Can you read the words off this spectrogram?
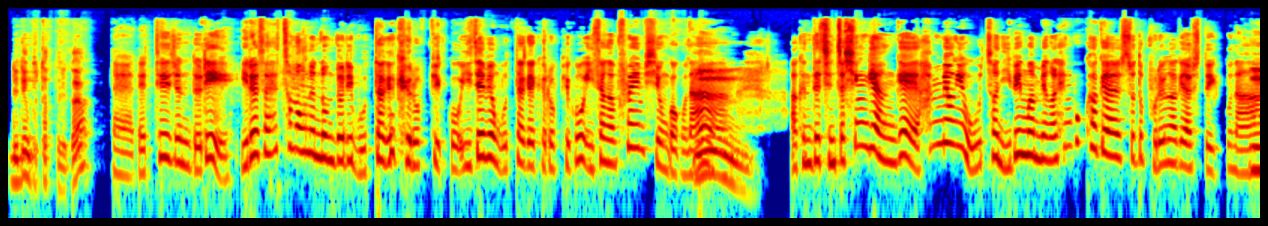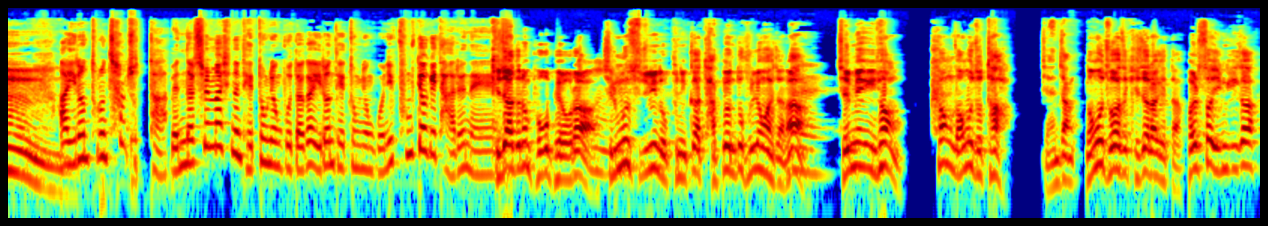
리딩 부탁드릴까요? 네, 네티즌들이 이래서 헤쳐먹는 놈들이 못하게 괴롭히고 이재명 못하게 괴롭히고 이상한 프레임 씌운 거구나. 음. 아 근데 진짜 신기한 게 한 명이 5,200만 명을 행복하게 할 수도 불행하게 할 수도 있구나. 음. 아 이런 토론 참 좋다. 맨날 술 마시는 대통령 보다가 이런 대통령 보니 품격이 다르네. 기자들은 보고 배워라. 음. 질문 수준이 높으니까 답변도 훌륭하잖아. 네. 재명이 형, 형 너무 좋다. 젠장, 너무 좋아서 기절하겠다. 벌써 임기가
